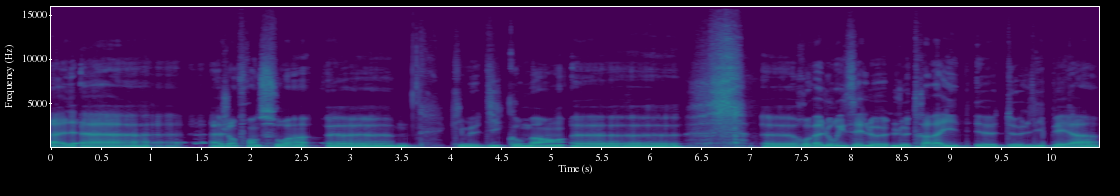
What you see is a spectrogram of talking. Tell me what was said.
à, Jean-François euh, qui me dit comment revaloriser le, travail de l'IPA,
